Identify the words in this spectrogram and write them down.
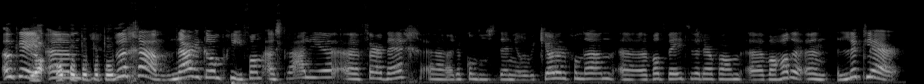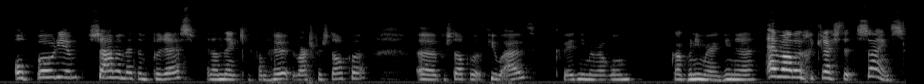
oké. Ja, ehm. We gaan naar de Grand Prix van Australië, eh, ver weg. Eh, daar komt onze Daniel Ricciardo er vandaan. Eh, wat weten we daarvan? Eh, we hadden een Leclerc op podium samen met een Perez. En dan denk je van, huh, waar is Verstappen? Eh, Verstappen viel uit. Ik weet niet meer waarom. Kan ik me niet meer herinneren. En we hadden een gecrashte Sainz.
